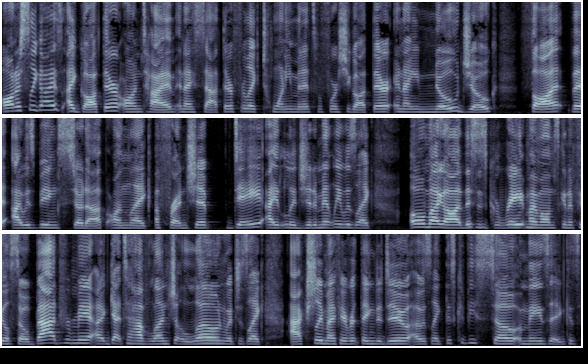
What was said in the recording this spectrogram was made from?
honestly, guys, I got there on time and I sat there for like 20 minutes before she got there. And I, no joke, thought that I was being stood up on like a friendship day. I legitimately was like, oh my God, this is great. My mom's gonna feel so bad for me. I get to have lunch alone, which is like actually my favorite thing to do. I was like, this could be so amazing because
